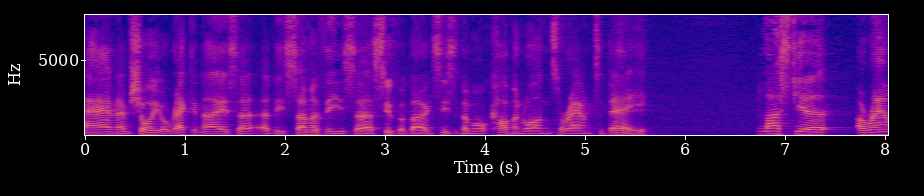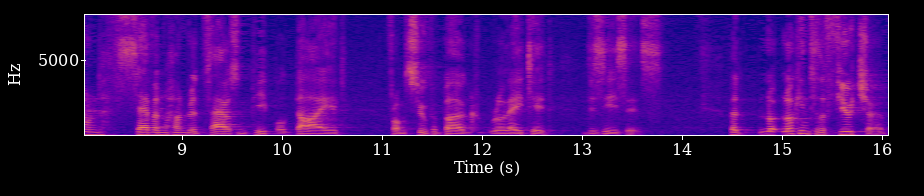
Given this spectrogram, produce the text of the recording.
And I'm sure you'll recognize uh, at least some of these uh, superbugs. These are the more common ones around today. Last year, around 700,000 people died from superbug related diseases. But look, looking to the future,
